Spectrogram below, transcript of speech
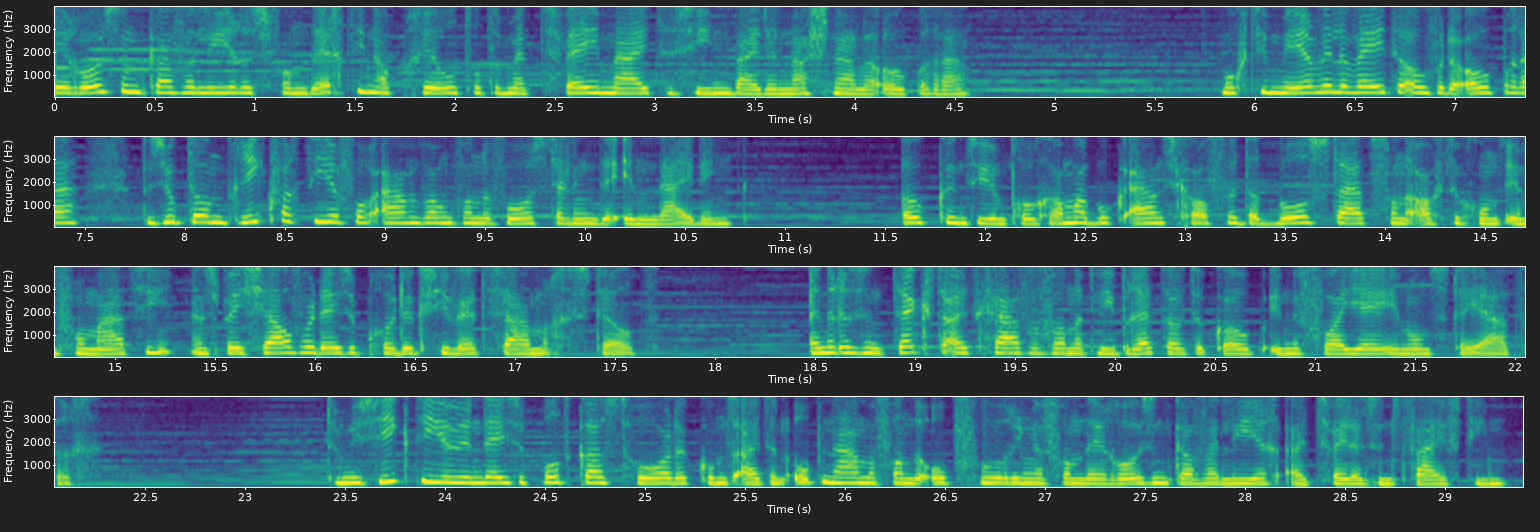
De Rozenkavalier is van 13 april tot en met 2 mei te zien bij de Nationale Opera. Mocht u meer willen weten over de opera, bezoek dan drie kwartier voor aanvang van de voorstelling de inleiding. Ook kunt u een programmaboek aanschaffen dat bol staat van de achtergrondinformatie en speciaal voor deze productie werd samengesteld. En er is een tekstuitgave van het libretto te koop in de foyer in ons theater. De muziek die u in deze podcast hoorde komt uit een opname van de opvoeringen van De Rozenkavalier uit 2015.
